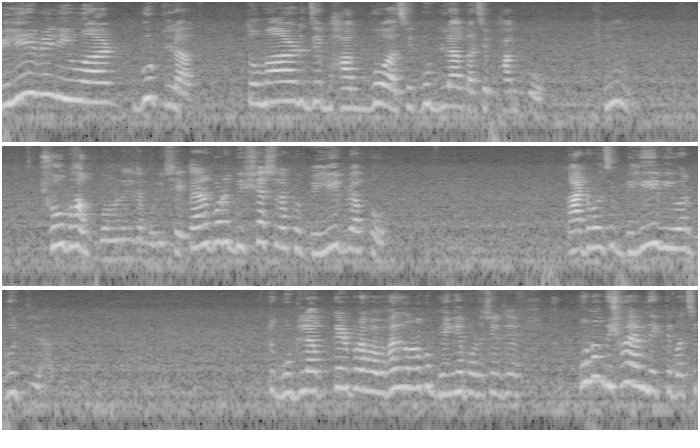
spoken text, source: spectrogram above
believe in your good luck তোমার যে ভাগ্য আছে গুড লাক আছে, ভাগ্য, হুম? সৌভাগ্য আমরা যেটা বলি, সেটার উপরে বিশ্বাস রাখো বিলিভ রাখো। কার্ড বলছে বিলিভ ইউ আর গুড লাক তো গুড লাকের উপরে হয়তো তোমরা খুব ভেঙে পড়েছে যে কোনো বিষয় আমি দেখতে পাচ্ছি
